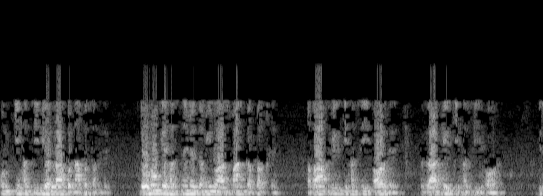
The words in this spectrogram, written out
ان کی ہنسی بھی اللہ کو ناپسند ہے۔ دونوں کے ہنسنے میں زمین و آسمان کا فرق ہے۔ غافل کی ہنسی اور ہے۔ ذاکر کی ہنسی اور اس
